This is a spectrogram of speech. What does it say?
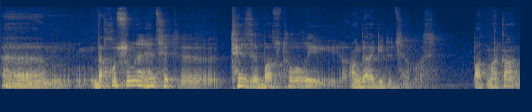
դա խոսում է հենց այդ թեզը բաց թողողի անգարագիտության մասին պատմական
